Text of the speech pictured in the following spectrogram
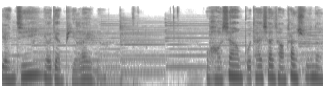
眼睛有点疲累了，我好像不太擅长看书呢。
